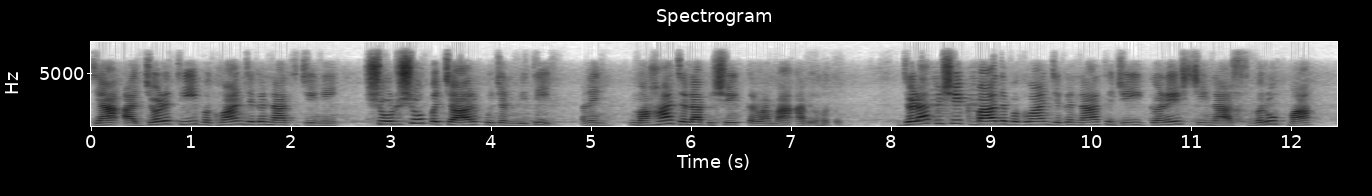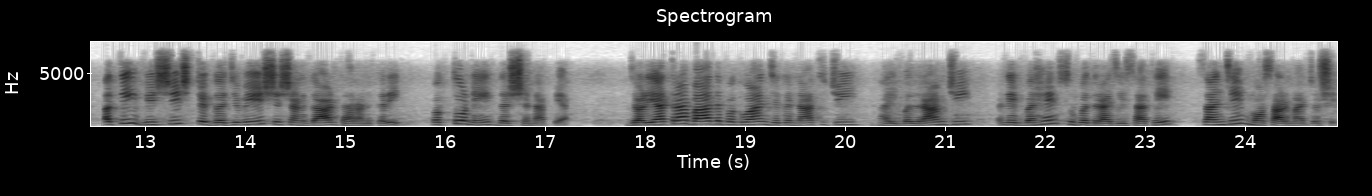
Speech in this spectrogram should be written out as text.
જ્યાં આ જળથી ભગવાન જગન્નાથજીની ષોડશોપચાર પૂજન વિધિ અને મહાજલાભિષેક કરવામાં આવ્યો હતો. જળાભિષેક બાદ ભગવાન જગન્નાથજી ગણેશજીના સ્વરૂપમાં અતિ વિશિષ્ટ ગજવેશ શણગાર ધારણ કરી ભક્તોને દર્શન આપ્યા. જળયાત્રા બાદ ભગવાન જગન્નાથજી, ભાઈ બલરામજી અને બહેન સુભદ્રાજી સાથે સાંજે મોસાળમાં જશે.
